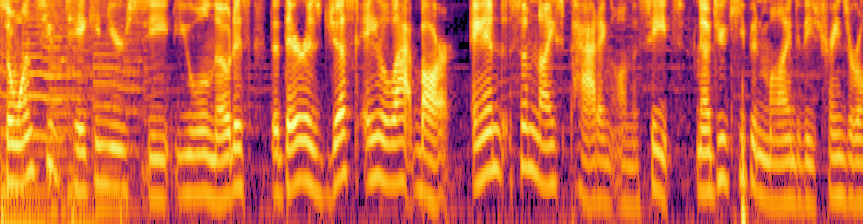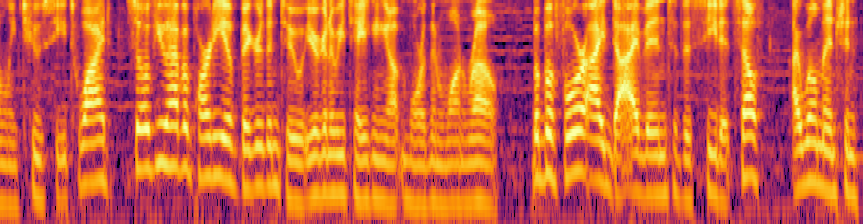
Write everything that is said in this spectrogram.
So once you've taken your seat, you will notice that there is just a lap bar and some nice padding on the seats. Now do keep in mind these trains are only two seats wide, so if you have a party of bigger than two, you're going to be taking up more than one row. But before I dive into the seat itself, I will mention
